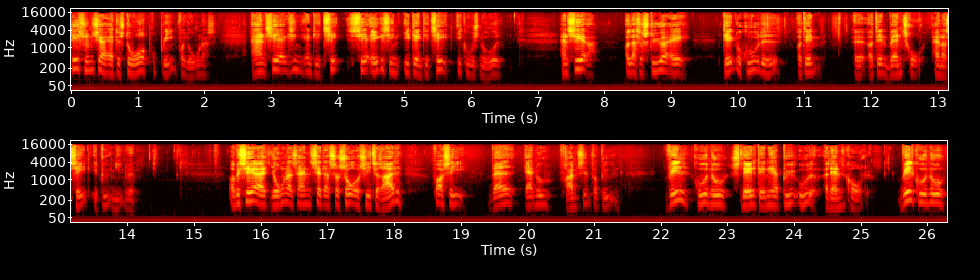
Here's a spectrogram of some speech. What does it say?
Det synes jeg er det store problem for Jonas. At han ser ikke sin identitet, ser ikke sin identitet i Guds nåde. Han ser og lader sig styre af den ugudelighed og den, øh, og den vantro, han har set i byen Nineve. Og vi ser, at Jonas han sætter sig så at sige til rette for at se, hvad er nu fremtiden for byen? Vil Gud nu slette den her by ud af landkortet? Vil Gud nu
